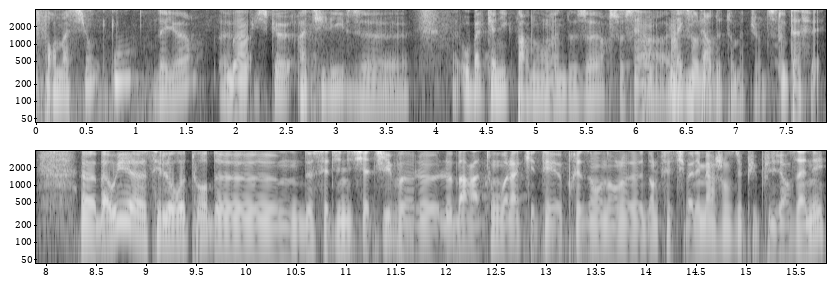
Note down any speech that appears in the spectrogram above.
formations ou d'ailleurs ben, puisque Tea Leaves, euh, au Balkanique, pardon, 22h, ce sera la guitare de Thomas Jones. Tout à fait. Euh, bah oui, c'est le retour de, de cette initiative, le, le, barathon, voilà, qui était présent dans le, dans le festival Émergence depuis plusieurs années.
